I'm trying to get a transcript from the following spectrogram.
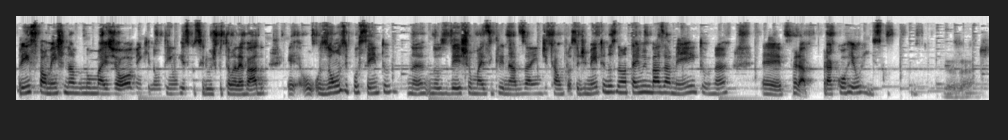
Principalmente no mais jovem, que não tem um risco cirúrgico tão elevado, é, os 11% né, nos deixam mais inclinados a indicar um procedimento e nos dão até um embasamento né, é, para correr o risco. Exato.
